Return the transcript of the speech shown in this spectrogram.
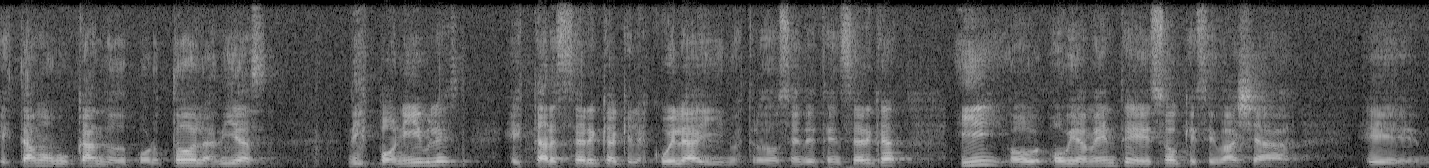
estamos buscando por todas las vías disponibles estar cerca, que la escuela y nuestros docentes estén cerca y obviamente eso que se vaya eh,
